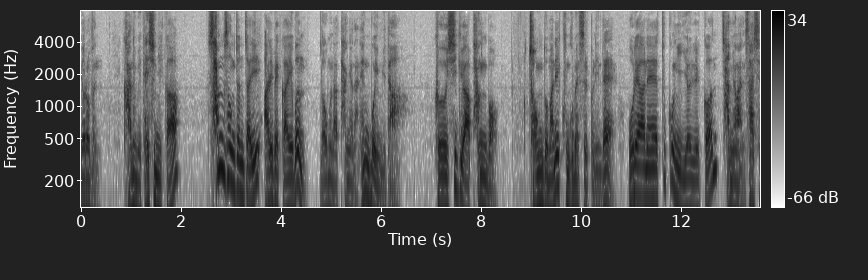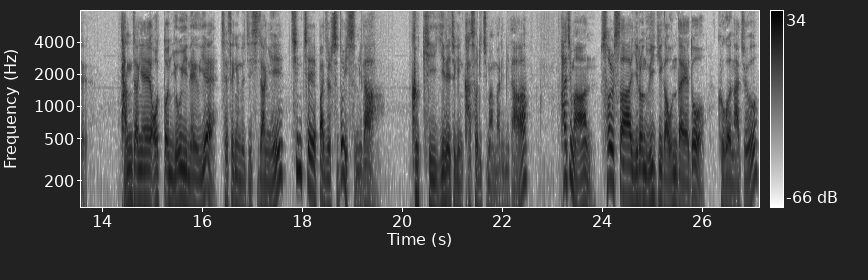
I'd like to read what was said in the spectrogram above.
여러분, 가늠이 되십니까? 삼성전자의 아리백 가입은 너무나 당연한 행보입니다. 그 시기와 방법, 정도만이 궁금했을 뿐인데 올해 안에 뚜껑이 열릴 건 자명한 사실. 당장의 어떤 요인에 의해 재생에너지 시장이 침체에 빠질 수도 있습니다. 극히 이례적인 가설이지만 말입니다. 하지만 설사 이런 위기가 온다 해도 그건 아주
